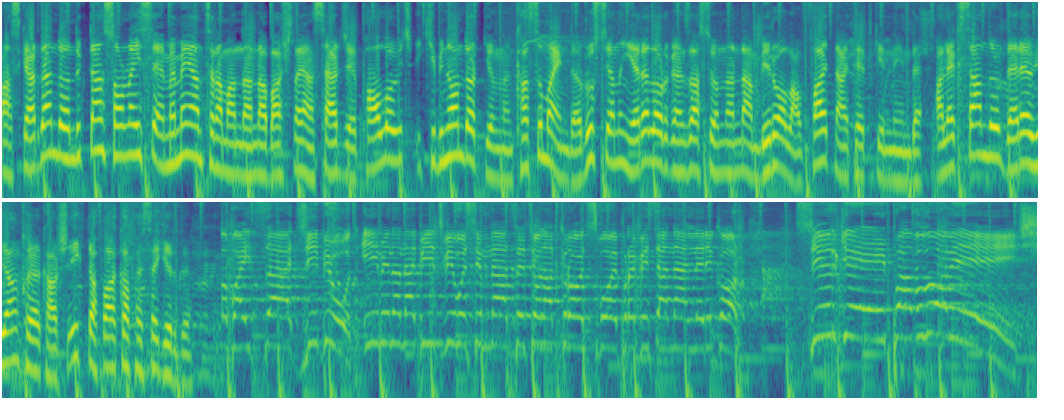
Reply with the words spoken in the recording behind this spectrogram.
Askerden döndükten sonra ise MMA antrenmanlarına başlayan Sergey Pavlovich 2014 yılının Kasım ayında Rusya'nın yerel organizasyonlarından biri olan Fight Night etkinliğinde Alexander Derevyanko'ya karşı ilk defa kafese girdi. бойца дебют. Именно на битве 18 он откроет свой профессиональный рекорд. Сергей Павлович!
